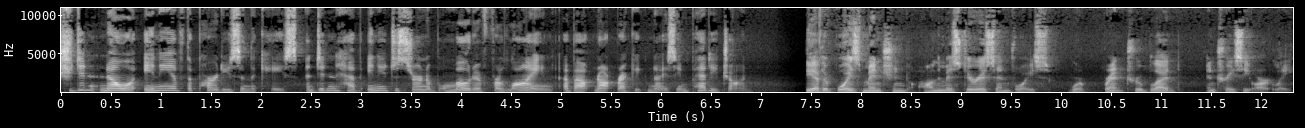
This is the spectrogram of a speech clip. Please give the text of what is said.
She didn't know any of the parties in the case and didn't have any discernible motive for lying about not recognizing Pettyjohn. The other boys mentioned on the mysterious invoice were Brent Trueblood and Tracy Artley.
